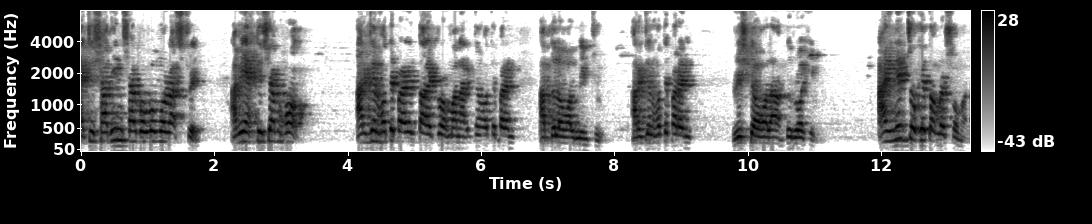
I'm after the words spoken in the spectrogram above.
একটি স্বাধীন সার্বভৌম রাষ্ট্রে আমি এহতেশাম হক। আরেকজন হতে পারেন তারেক রহমান, আরেকজন হতে পারেন আব্দুল্লাহ আল মিন্টু, আরেকজন হতে পারেন রিস্কাওয়ালা আব্দুর রহিম। আইনের চোখে তো আমরা সমান।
